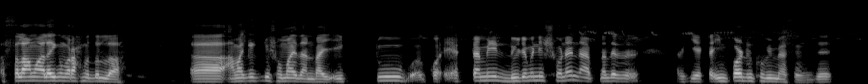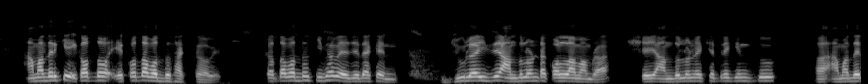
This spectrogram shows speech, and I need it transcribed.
আসসালামু আলাইকুম রহমতুল্লাহ। আমাকে একটু সময় দেন ভাই, একটু একটা মিনিট, দুইটা মিনিট শোনেন, আপনাদের আর কি একটা ইম্পর্টেন্ট খুবই মেসেজ যে আমাদেরকে একত, একতাবদ্ধ থাকতে হবে। একতাবদ্ধ কীভাবে? যে দেখেন, জুলাই যে আন্দোলনটা করলাম আমরা, সেই আন্দোলনের ক্ষেত্রে কিন্তু আমাদের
